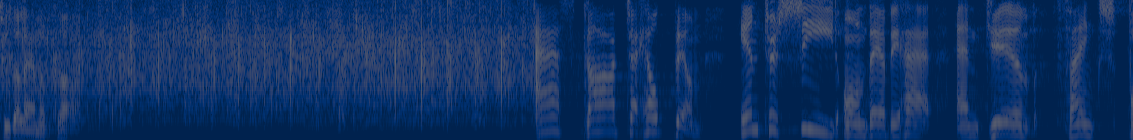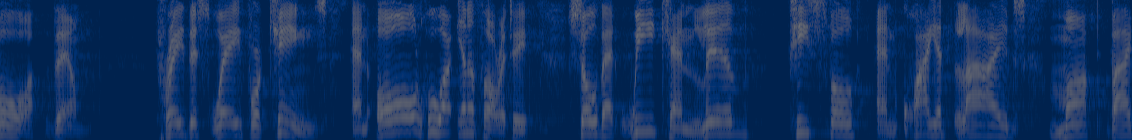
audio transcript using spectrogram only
to the Lamb of God. Ask God to help them intercede on their behalf, and give thanks for them. Pray this way for kings and all who are in authority, so that we can live peaceful and quiet lives marked by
